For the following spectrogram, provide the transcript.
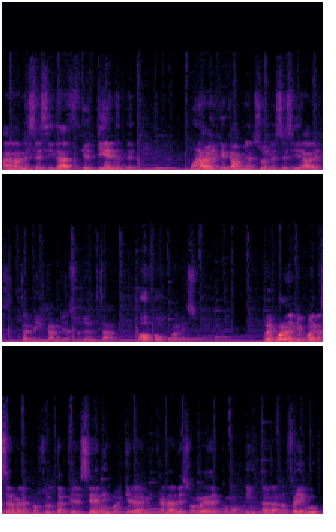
a la necesidad que tienen de ti. Una vez que cambian sus necesidades, también cambian su lealtad. Ojo con eso. Recuerden que pueden hacerme las consultas que deseen en cualquiera de mis canales o redes como Instagram o Facebook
